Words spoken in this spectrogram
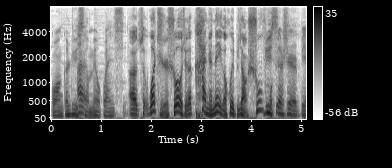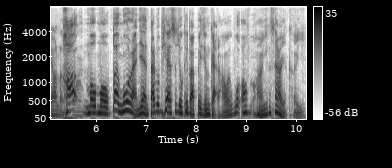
光，跟绿色没有关系。呃，所以我只是说，我觉得看着那个会比较舒服。绿色是比较冷好，某某办公软件 WPS 就可以把背景改了。我我哦，好像 Excel 也可以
